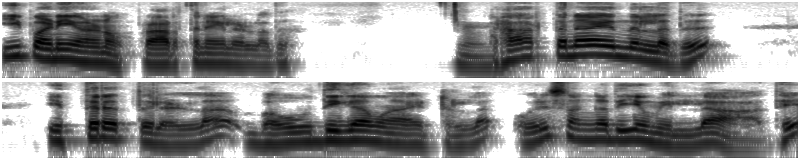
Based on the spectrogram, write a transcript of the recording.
ഈ പണിയാണോ പ്രാർത്ഥനയിലുള്ളത്. പ്രാർത്ഥന എന്നുള്ളത് ഇത്തരത്തിലുള്ള ഭൗതികമായിട്ടുള്ള ഒരു സംഗതിയുമില്ലാതെ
